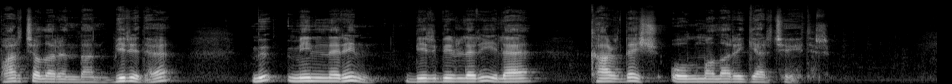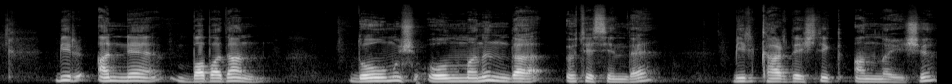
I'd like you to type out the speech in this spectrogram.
parçalarından biri de müminlerin birbirleriyle kardeş olmaları gerçeğidir. Bir anne babadan doğmuş olmanın da ötesinde bir kardeşlik anlayışı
